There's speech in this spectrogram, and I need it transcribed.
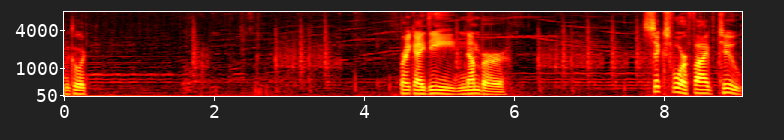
Record. Break ID number 6452.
